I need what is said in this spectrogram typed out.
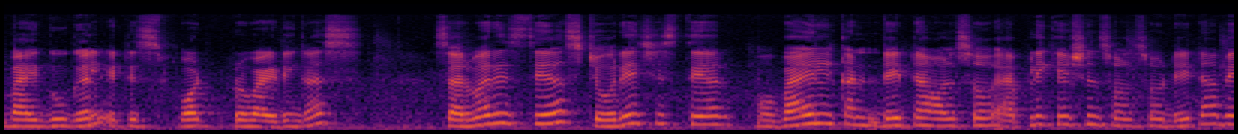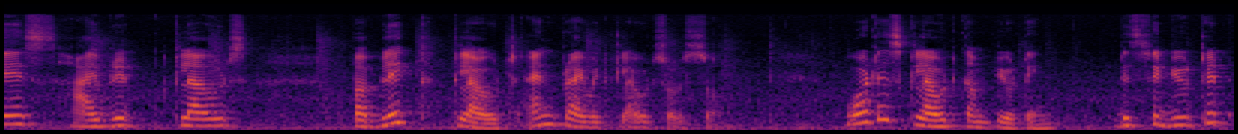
By google it is what providing us server is there storage is there mobile data also applications also database hybrid clouds, public cloud and private clouds also. What is cloud computing? Distributed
